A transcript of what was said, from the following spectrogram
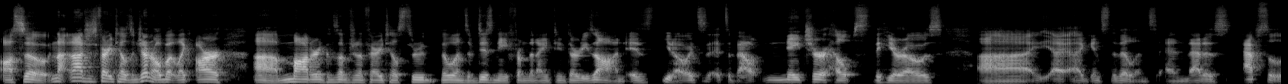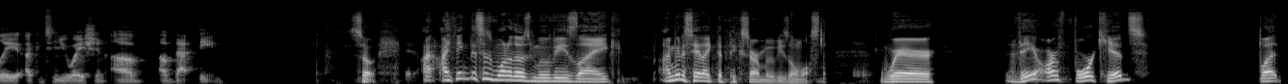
also not not just fairy tales in general, but like our uh, modern consumption of fairy tales through the lens of Disney from the 1930s on is you know it's it's about nature helps the heroes uh, against the villains, and that is absolutely a continuation of of that theme. So I, I think this is one of those movies like I'm to say like the Pixar movies almost, where they are for kids, but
